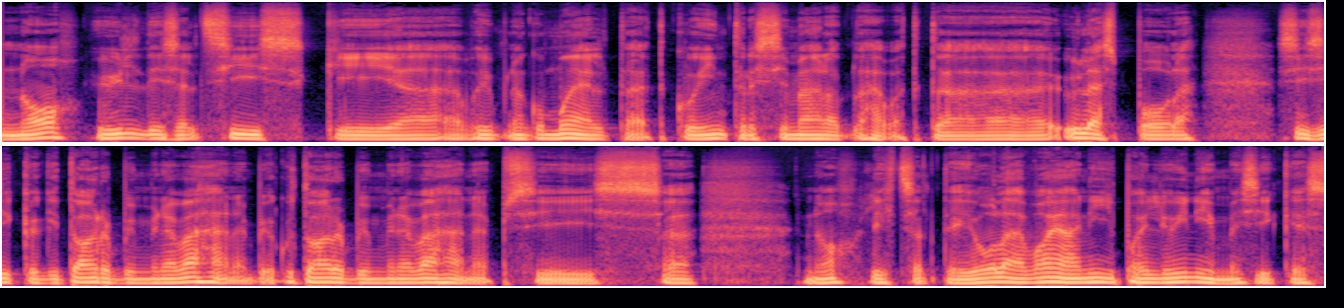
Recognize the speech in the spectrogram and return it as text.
noh, üldiselt siiski äh, võib nagu mõelda, et kui intressimäärad lähevad äh, ülespoole, siis ikkagi tarbimine väheneb ja kui tarbimine väheneb, siis äh, noh, lihtsalt ei ole vaja nii palju inimesi, kes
